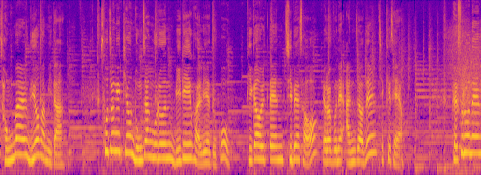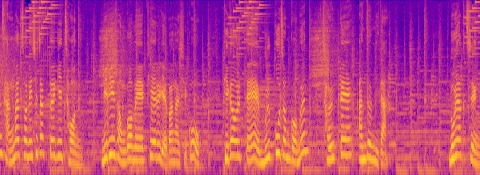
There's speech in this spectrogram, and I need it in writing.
정말 위험합니다. 소중히 키운 농작물은 미리 관리해두고 비가 올 땐 집에서 여러분의 안전을 지키세요. 배수로는 장마철이 시작되기 전 미리 점검해 피해를 예방하시고 비가 올 때 물고 점검은 절대 안 됩니다. 노약층,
